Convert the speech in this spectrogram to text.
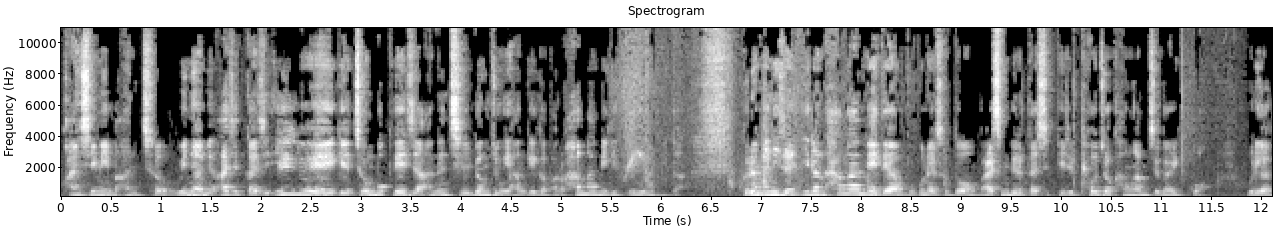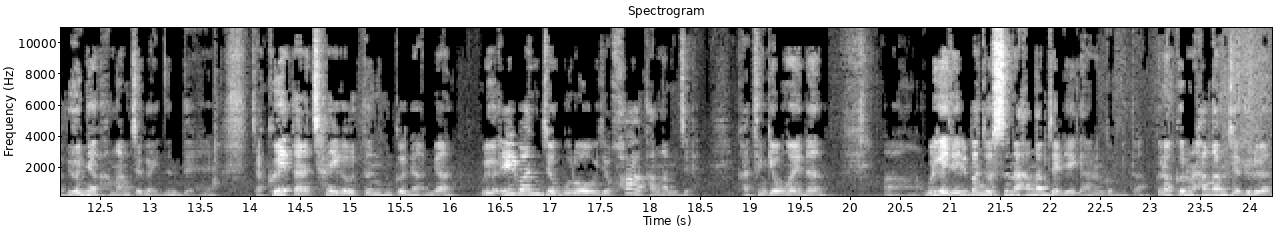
관심이 많죠. 왜냐하면 아직까지 인류에게 정복되지 않은 질병 중의 한 개가 바로 항암이기 때문입니다. 그러면 이제 이런 항암에 대한 부분에서도 말씀드렸다시피 이제 표적 항암제가 있고 우리가 면역 항암제가 있는데 자 그에 따른 차이가 어떤 거냐면 우리가 일반적으로 이제 화학 항암제 같은 경우에는 어, 우리가 이제 일반적으로 쓰는 항암제를 얘기하는 겁니다. 그럼 그런 항암제들은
